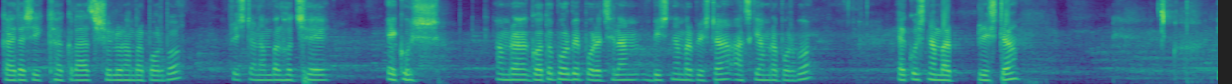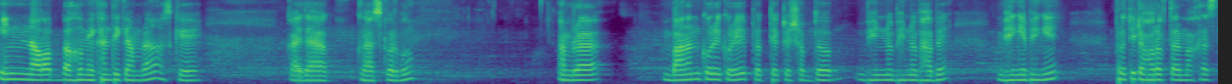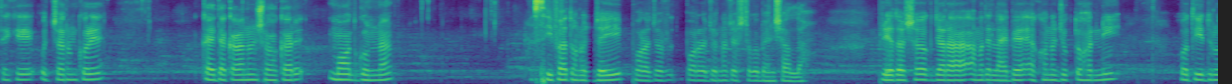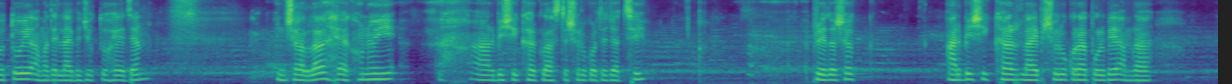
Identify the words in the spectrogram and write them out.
কায়দা শিক্ষা ক্লাস ষোলো নাম্বার পর্ব, পৃষ্ঠা নাম্বার হচ্ছে একুশ। আমরা গত পর্বে পড়েছিলাম বিশ নাম্বার পৃষ্ঠা, আজকে আমরা পড়ব একুশ নাম্বার পৃষ্ঠা। ইন্না রব্বাহুম, এখান থেকে আমরা আজকে কায়দা ক্লাস করব। আমরা বানান করে করে প্রত্যেকটা শব্দ ভিন্ন ভিন্নভাবে ভেঙে ভেঙে প্রতিটা হরফ তার মাখরাজ থেকে উচ্চারণ করে কায়দা কানুন সহকারে মদ গণ্যা সিফাত অনুযায়ী পড়ার জন্য চেষ্টা করবে ইনশাআল্লাহ। প্রিয় দর্শক, যারা আমাদের লাইভে এখনও যুক্ত হননি, অতি দ্রুতই আমাদের লাইভে যুক্ত হয়ে যান। ইনশাআল্লাহ, এখনই আরবি শিক্ষার ক্লাসটা শুরু করতে যাচ্ছি প্রিয় দর্শক আরবি শিক্ষার লাইভ শুরু করার পূর্বে আমরা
